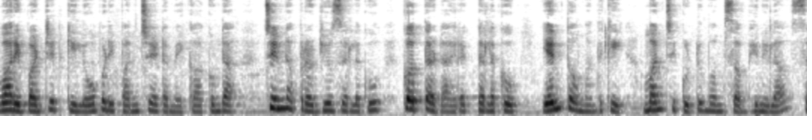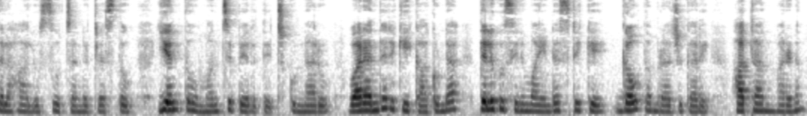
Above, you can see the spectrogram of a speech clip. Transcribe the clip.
వారి బడ్జెట్కి లోబడి పనిచేయడమే కాకుండా చిన్న ప్రొడ్యూసర్లకు కొత్త డైరెక్టర్లకు ఎంతో మందికి మంచి కుటుంబం సభ్యునిలా సలహాలు సూచనలు చేస్తూ ఎంతో మంచి పేరు తెచ్చుకున్నారు. వారందరికీ కాకుండా తెలుగు సినిమా ఇండస్ట్రీకే గౌతమ్ రాజు గారి హఠాన్ మరణం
